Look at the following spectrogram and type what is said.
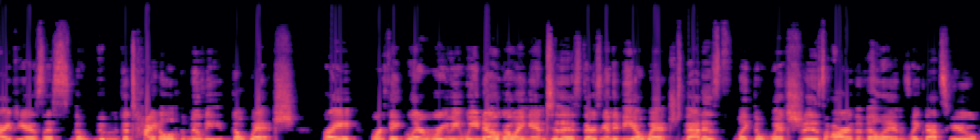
idea is this the the, the title of the movie, The Witch right? We're thinking we we know going into this, there's going to be a witch. That is like the witches are the villains. Like that's who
